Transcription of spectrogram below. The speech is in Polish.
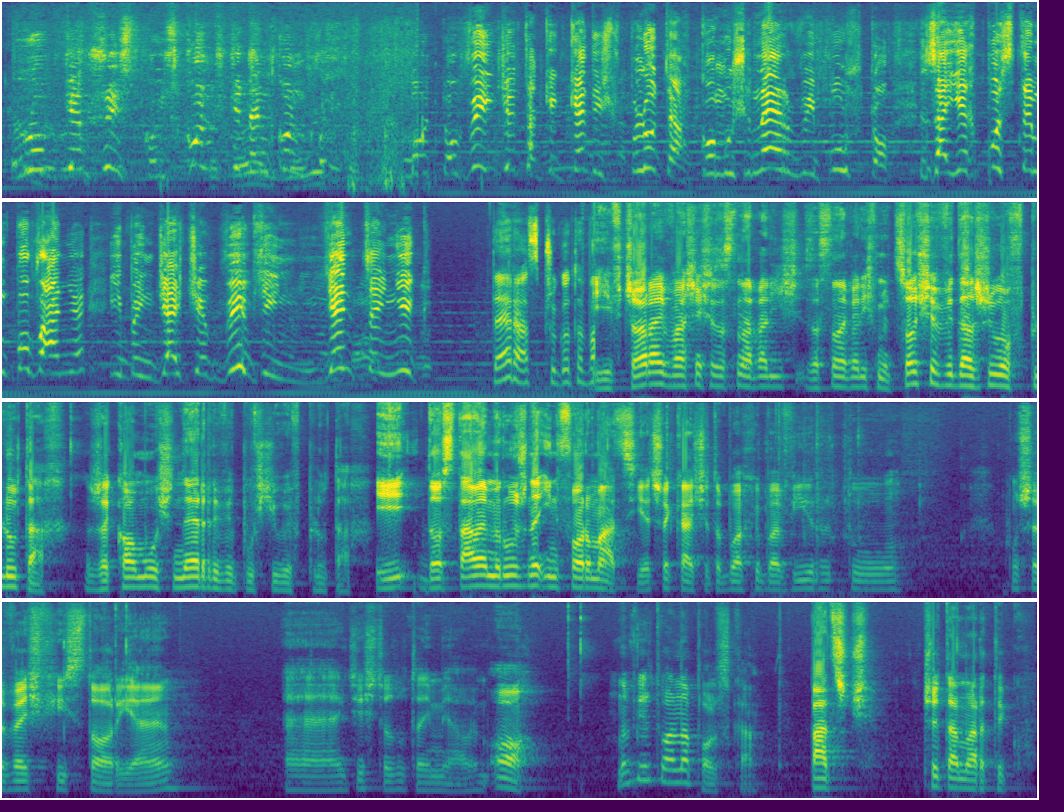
Róbcie wszystko i skończcie ten konflikt. Bo to wyjdzie takie kiedyś w plutach, komuś nerwy puszczą za ich postępowanie i będziecie wy winni. Więcej nikt. Teraz przygotowano I wczoraj właśnie się zastanawiali, zastanawialiśmy, co się wydarzyło w Plutach, że komuś nerwy wypuściły w Plutach. I dostałem różne informacje. Czekajcie, to była chyba Virtu. Muszę wejść w historię. E, gdzieś to tutaj miałem. O! No, wirtualna Polska. Patrzcie, czytam artykuł.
